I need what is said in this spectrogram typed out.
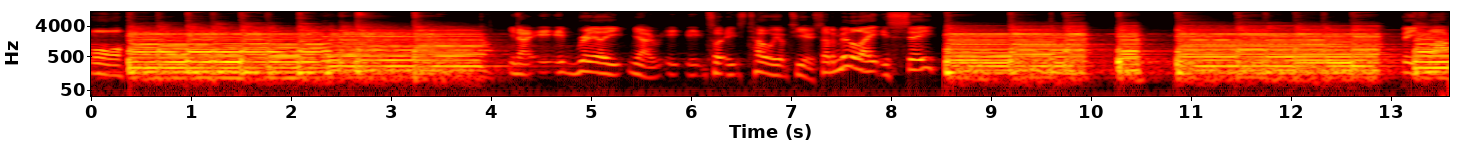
or you know it, it really you know it, it's totally up to you. So the middle eight is C. B flat,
